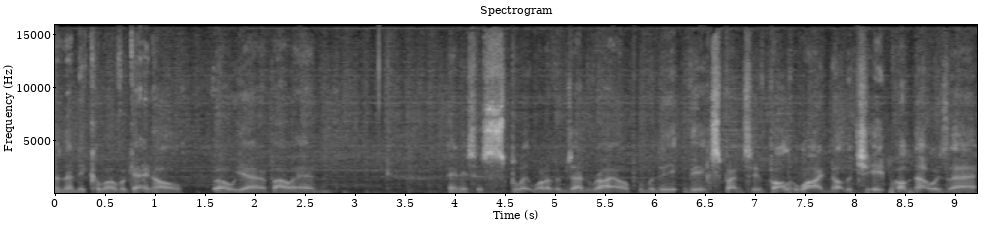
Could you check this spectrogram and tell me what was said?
and then they come over getting all, oh yeah, about it and Innes has split one of them's head right open with the, the expensive bottle of wine, not the cheap one that was there.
